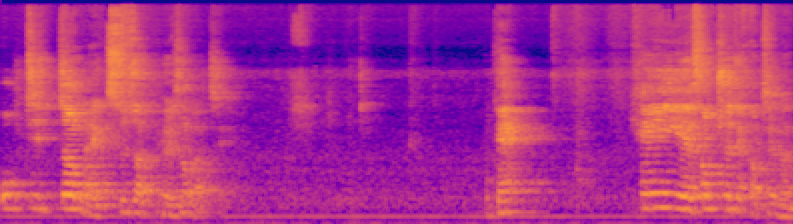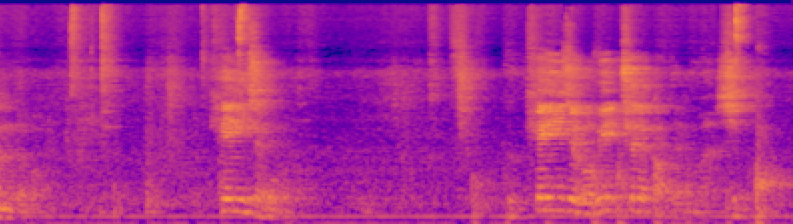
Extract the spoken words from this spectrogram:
꼭지점 x좌표에서 가지. 오케이? k에서 최대값을 갖는다고. k제곱. 그 k제곱이 최대값 되는 거야. 15.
